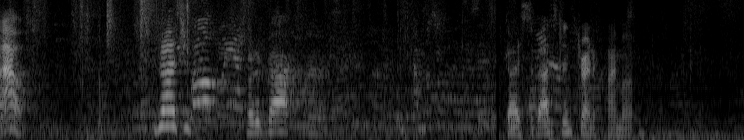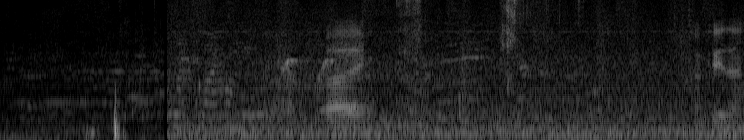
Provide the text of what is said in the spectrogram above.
Ow. Sebastian. Put it back, man. Guys, Sebastian's trying to climb up. Bye. Okay then.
